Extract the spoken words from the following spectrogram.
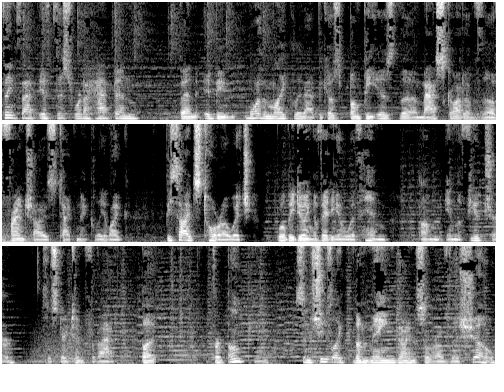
think that if this were to happen then it'd be more than likely that because Bumpy is the mascot of the franchise, technically, like, besides Toro, which we'll be doing a video with him um, in the future, so stay tuned for that. But for Bumpy, since she's like the main dinosaur of the show,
